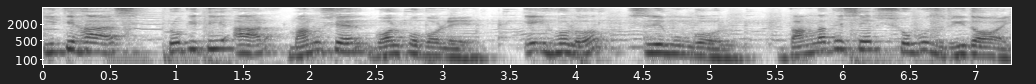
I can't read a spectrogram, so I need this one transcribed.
ইতিহাস, প্রকৃতি আর মানুষের গল্প বলে। এই হলো শ্রীমঙ্গল, বাংলাদেশের সবুজ হৃদয়।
